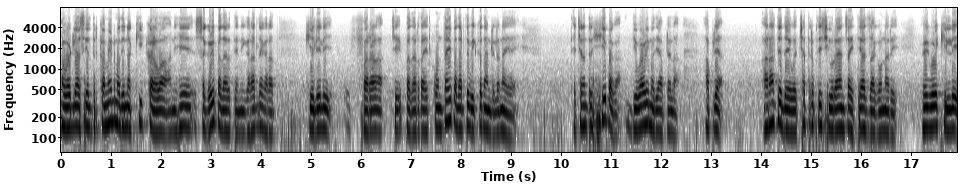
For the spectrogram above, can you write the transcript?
आवडले असेल तर कमेंटमध्ये नक्की कळवा. आणि हे सगळे पदार्थ त्यांनी घरातल्या घरात केलेले फराळाचे पदार्थ आहेत. कोणताही पदार्थ विकत आणलेला नाही आहे. त्याच्यानंतर हे बघा दिवाळीमध्ये आपल्याला आपल्या आराध्य दैवत छत्रपती शिवरायांचा इतिहास जागवणारे वेगवेगळे किल्ले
